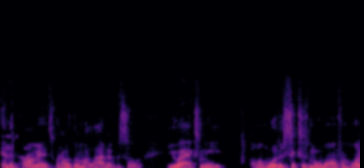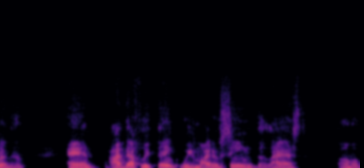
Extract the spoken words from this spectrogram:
in the comments when I was doing my live episode. You asked me, um, will the Sixers move on from one of them? And I definitely think we might have seen the last um, of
